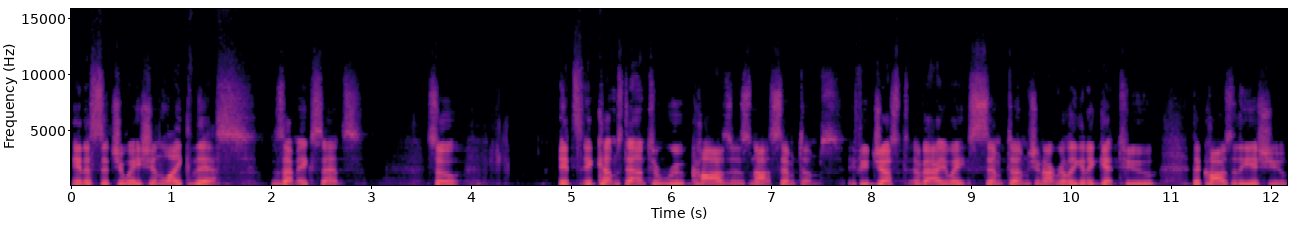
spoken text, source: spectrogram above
in a situation like this. Does that make sense? So it's, it comes down to root causes, not symptoms. If you just evaluate symptoms, you're not really going to get to the cause of the issue.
